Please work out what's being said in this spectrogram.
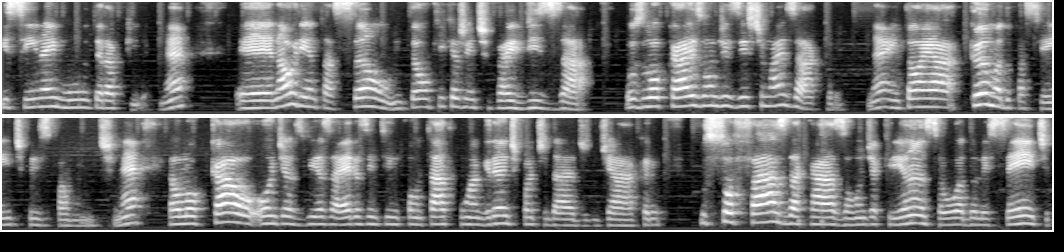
e sim na imunoterapia, né? É, na orientação, então, o que, que a gente vai visar? Os locais onde existe mais ácaro, né? Então, é a cama do paciente, principalmente, né? É o local onde as vias aéreas entram em contato com a grande quantidade de ácaro, os sofás da casa, onde a criança ou adolescente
